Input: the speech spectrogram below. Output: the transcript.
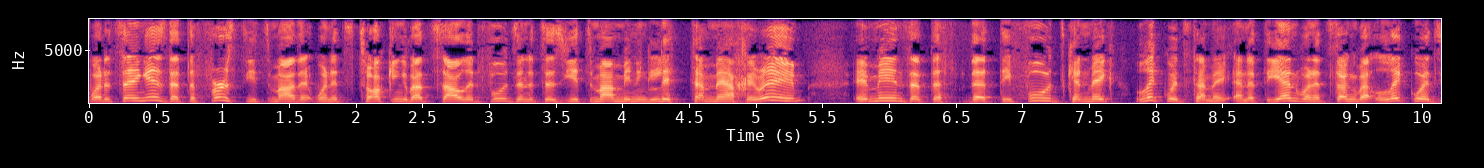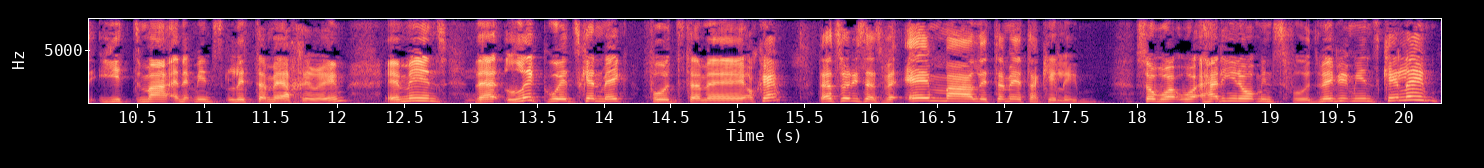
What it's saying is that the first yitma, that when it's talking about solid foods and it says yitma meaning lit achirim, it means that the that the foods can make liquids tamei. And at the end, when it's talking about liquids yitma and it means lit achirim, it means that liquids can make foods tamei. Okay, that's what he says. So what, what? How do you know it means foods? Maybe it means kelim.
